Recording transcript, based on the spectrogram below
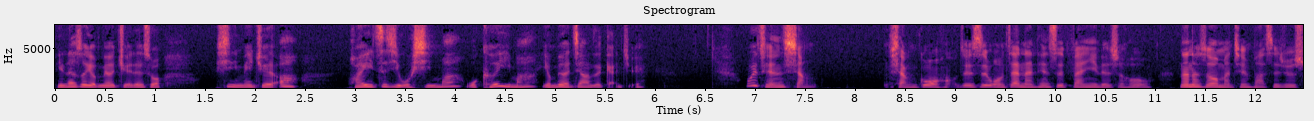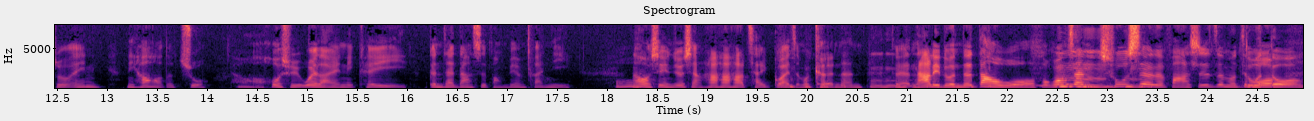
你那时候有没有觉得说，心里面觉得啊，怀疑自己，我行吗？我可以吗？有没有这样的感觉？我以前想想过哈，就是我在南天寺翻译的时候，那那时候满谦法师就说：“哎，你你好好的做，哦，或许未来你可以跟在大师旁边翻译。”然后我心里就想，哈哈哈，才怪，怎么可能？对，哪里轮得到我？佛光山出色的法师这么多，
